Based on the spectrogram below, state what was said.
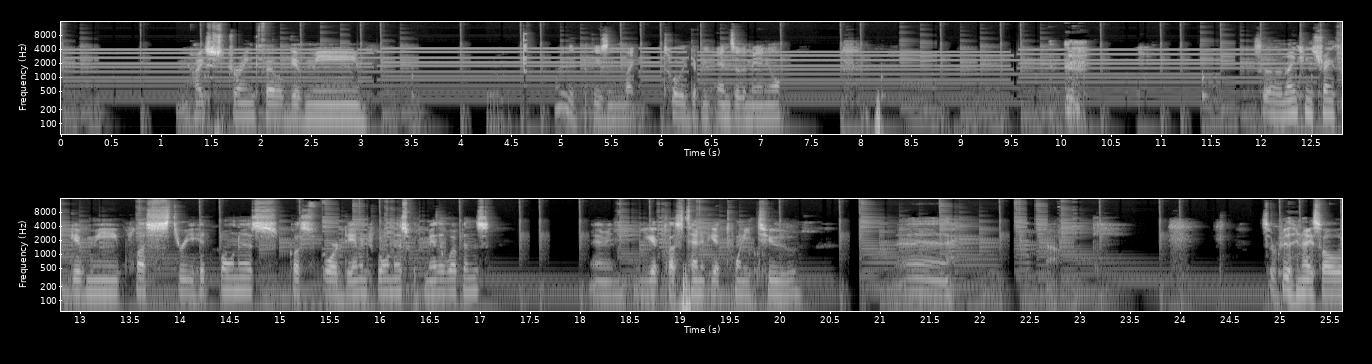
I mean, high strength, that'll give me... Why do they put these in like totally different ends of the manual? So 19 strength would give me plus 3 hit bonus, plus 4 damage bonus with melee weapons. I mean, you get plus 10 if you get 22. Eh. Oh. It's a really nice all,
